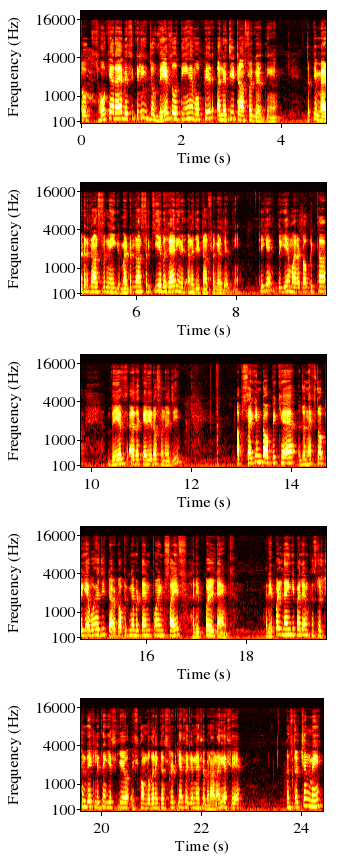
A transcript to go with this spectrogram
तो हो क्या रहा है बेसिकली जो वेव्स होती हैं, वो फिर एनर्जी ट्रांसफ़र करती हैं। जबकि मैटर ट्रांसफ़र नहीं मैटर ट्रांसफ़र किए बगैर ही एनर्जी ट्रांसफ़र कर देती हैं। ठीक है? तो ये हमारा टॉपिक था। Waves as a carrier of energy अब सेकंड टॉपिक है, जो नेक्स्ट टॉपिक है, वो है जी topic number ten point five ripple tank ripple tank की पहले हम कंस्ट्रक्शन देख लेते हैं कि इसके, इसको हम लोगों ने कंस्ट्रक्ट कैसे करना है, इसे बनाना कैसे है। कंस्ट्रक्शन में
